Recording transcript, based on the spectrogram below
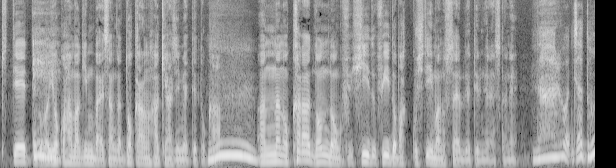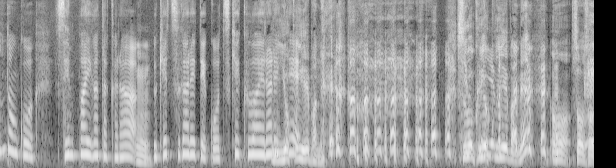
きてってこの横浜銀杯さんが土管履き始めてとか、あんなのからどんどんフィードフィードバックして今のスタイル出てるんじゃないですかね。なるほど。じゃあどんどんこう先輩方から受け継がれてこう付け加えられて、よく言えばね。すごくよく言えばね。うん。そうそうそう。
